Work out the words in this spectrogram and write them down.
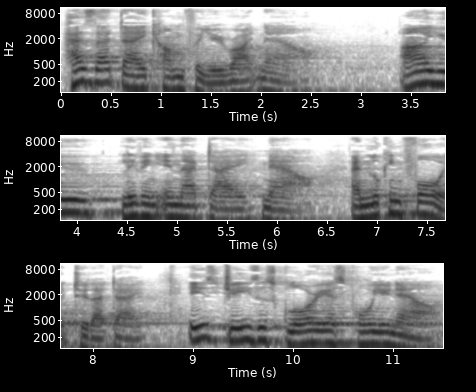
has that day come for you right now? Are you living in that day now and looking forward to that day? Is Jesus glorious for you now?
